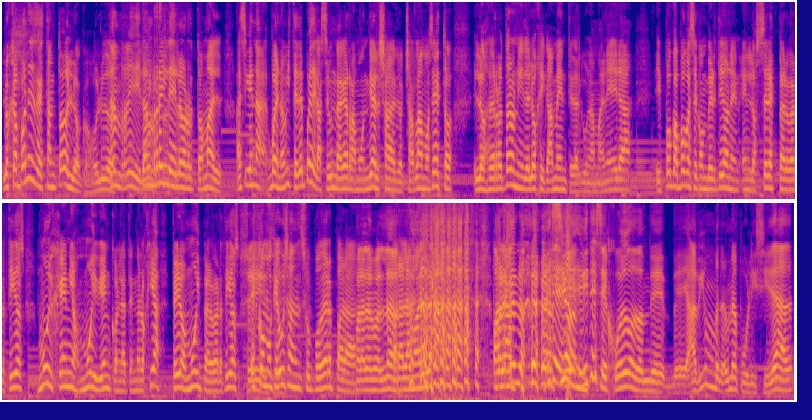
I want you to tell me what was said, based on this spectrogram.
Los japoneses están todos locos, boludo. Están re del Están orto. re del orto mal. Así que nada, bueno, viste, después de la Segunda Guerra Mundial, ya lo charlamos esto, los derrotaron ideológicamente de alguna manera. Y poco a poco se convirtieron en, en los seres pervertidos, muy genios, muy bien con la tecnología, pero muy pervertidos. Sí, es como sí. que usan su poder para, Para la maldad. para la maldad. Por para ejemplo, la. ¿viste, viste ese juego donde eh, había un- una publicidad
